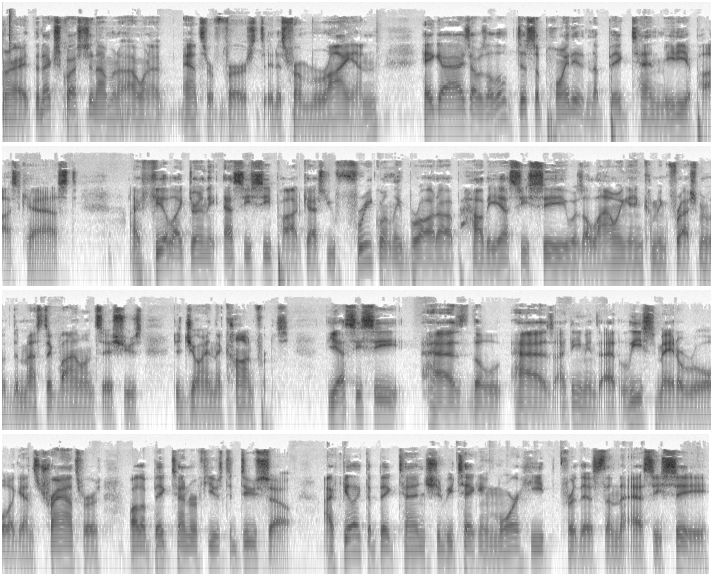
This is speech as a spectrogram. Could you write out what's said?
All right. The next question I'm gonna I want to answer first. It is from Ryan. Hey guys, I was a little disappointed in the Big Ten Media Podcast. I feel like during the SEC podcast, you frequently brought up how the SEC was allowing incoming freshmen with domestic violence issues to join the conference. The SEC has the has I think he means at least made a rule against transfers, while the Big Ten refused to do so. I feel like the Big Ten should be taking more heat for this than the SEC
